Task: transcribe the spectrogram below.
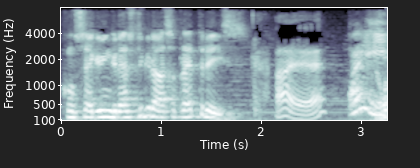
consegue o ingresso de graça pra E3. Ah, é? Olha isso.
